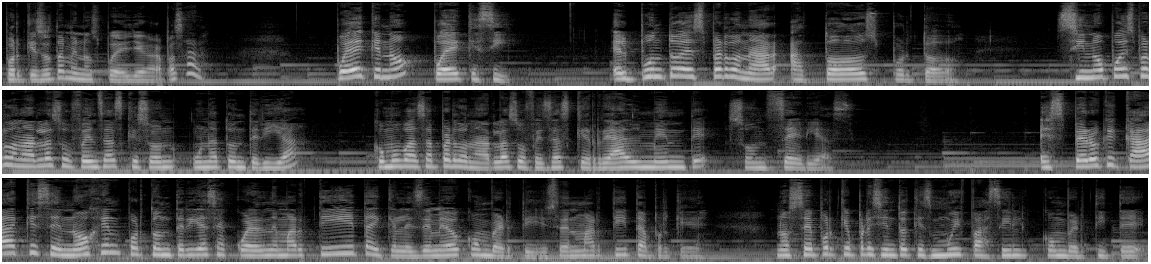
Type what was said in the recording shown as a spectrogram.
porque eso también nos puede llegar a pasar. Puede que no, puede que sí. El punto es perdonar a todos por todo. Si no puedes perdonar las ofensas que son una tontería, ¿cómo vas a perdonar las ofensas que realmente son serias? Espero que cada que se enojen por tonterías se acuerden de Martita y que les dé miedo convertirse en Martita, porque no sé por qué presiento que es muy fácil convertirte,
